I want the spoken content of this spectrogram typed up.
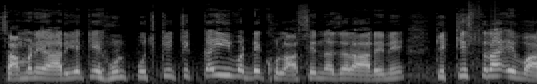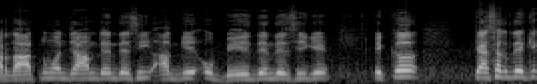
ਸਾਹਮਣੇ ਆ ਰਹੀ ਹੈ ਕਿ ਹੁਣ ਪੁੱਛਗਿੱਛ 'ਚ ਕਈ ਵੱਡੇ ਖੁਲਾਸੇ ਨਜ਼ਰ ਆ ਰਹੇ ਨੇ ਕਿ ਕਿਸ ਤਰ੍ਹਾਂ ਇਹ ਵਾਰਦਾਤ ਨੂੰ ਅੰਜਾਮ ਦਿੰਦੇ ਸੀ, ਅੱਗੇ ਉਹ ਵੇਚ ਦਿੰਦੇ ਸੀਗੇ। ਇੱਕ ਕਹਿ ਸਕਦੇ ਕਿ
